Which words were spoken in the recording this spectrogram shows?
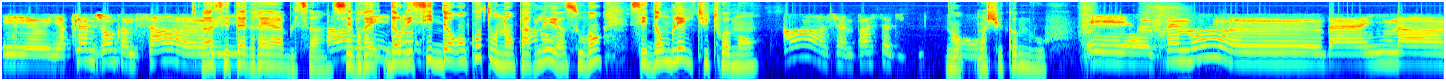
Et euh, il y a plein de gens comme ça. euh, Ah, c'est ils- agréable ça. Ah c'est vrai. oui, Dans les sites de rencontres, on en parlait Ah. hein, souvent. C'est d'emblée le tutoiement. Ah, j'aime pas ça du tout. Non, moi je suis comme vous. Et euh, vraiment, euh, bah, il m'a,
